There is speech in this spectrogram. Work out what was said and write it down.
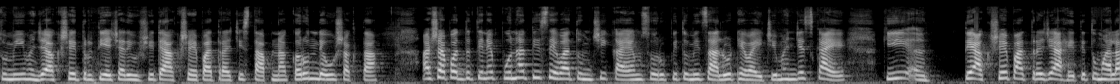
तुम्ही म्हणजे अक्षय तृतीयेच्या दिवशी त्या अक्षय पात्राची स्थापना करून देऊ शकता. अशा पद्धतीने पुन्हा ती सेवा तुमची कायमस्वरूपी तुम्ही चालू ठेवायची. म्हणजेच काय की ते अक्षय पात्र जे आहे ते तुम्हाला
